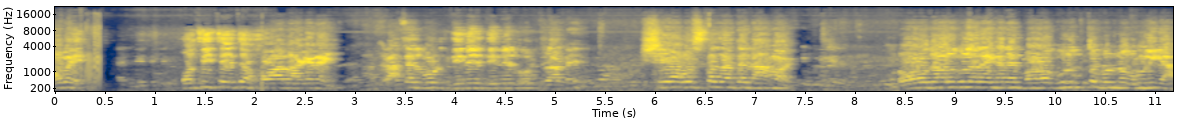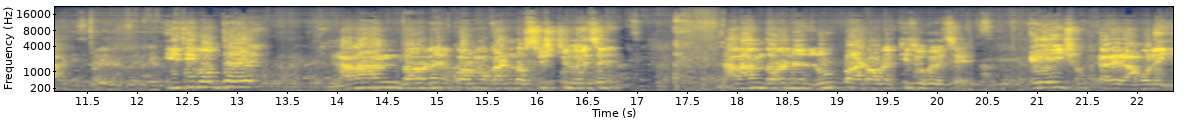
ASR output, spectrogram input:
হবে অতীতে যে হওয়া লাগে নাই, রাতের ভোট দিনে দিনের ভোট রাতে, সে অবস্থা যাতে না হয়, বড় দলগুলোর এখানে বড় গুরুত্বপূর্ণ ভূমিকা। ইতিমধ্যে নানান ধরনের কর্মকাণ্ড সৃষ্টি হয়েছে, নানান ধরনের লুটপাট, অনেক কিছু হয়েছে। এই সরকারের আমলেই,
